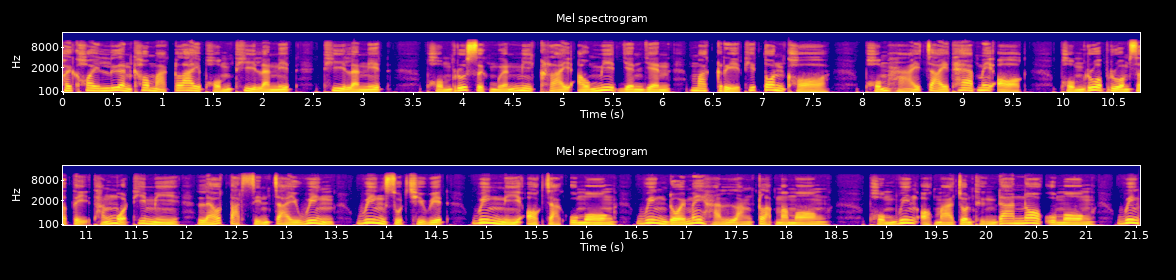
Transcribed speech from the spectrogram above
ค่อยๆเลื่อนเข้ามาใกล้ผมทีละนิด ทีละนิด ผมรู้สึกเหมือนมีใครเอามีดเย็นๆ มากรีดที่ต้นคอ ผมหายใจแทบไม่ออก ผมรวบรวมสติทั้งหมดที่มี แล้วตัดสินใจวิ่ง วิ่งสุดชีวิต วิ่งหนีออกจากอุโมงค์วิ่งโดยไม่หันหลังกลับมามอง ผมวิ่งออกมาจนถึงด้านนอกอุโมงค์วิ่ง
